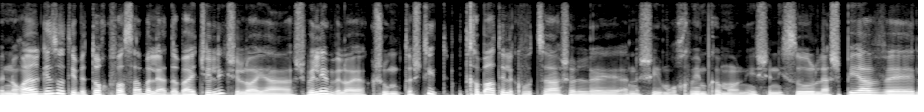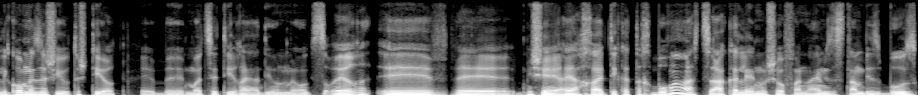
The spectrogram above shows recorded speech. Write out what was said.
ונורא הרגיז אותי בתוך כפר סבא ליד הבית שלי, שלא היה שבילים ולא היה שום תשתית. התחברתי לקבוצה של אנשים, רוכבים כמוני, שניסו להשפיע ולגרום לזה שיהיו תשתיות. במועצת עיר היה דיון מאוד סוער, ומי שהיה אחראי תיק התחבורה צעק עלינו שאופניים זה סתם בזבוז.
